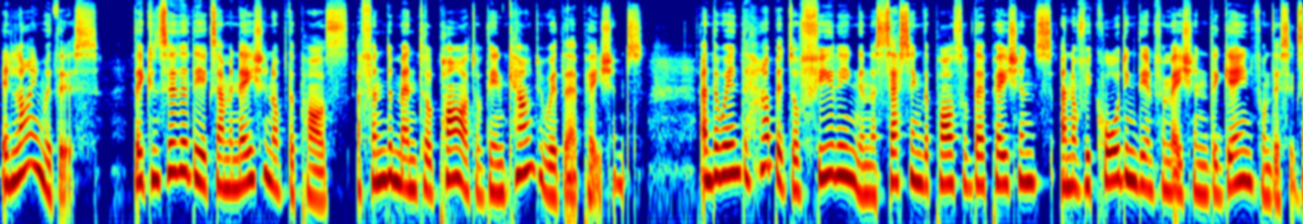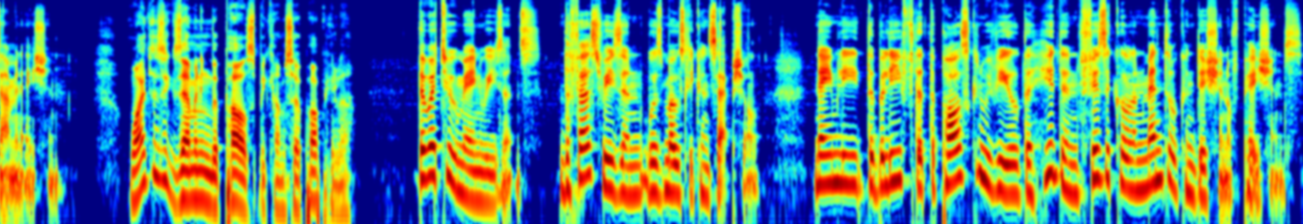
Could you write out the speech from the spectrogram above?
In line with this, they considered the examination of the pulse a fundamental part of the encounter with their patients, and they were in the habit of feeling and assessing the pulse of their patients and of recording the information they gained from this examination. Why does examining the pulse become so popular? There were two main reasons. The first reason was mostly conceptual, namely the belief that the pulse can reveal the hidden physical and mental condition of patients,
